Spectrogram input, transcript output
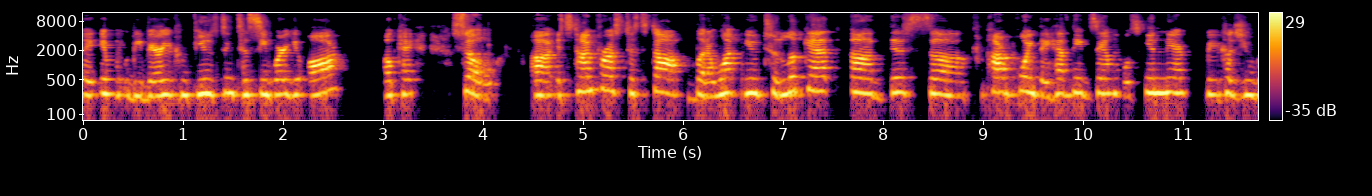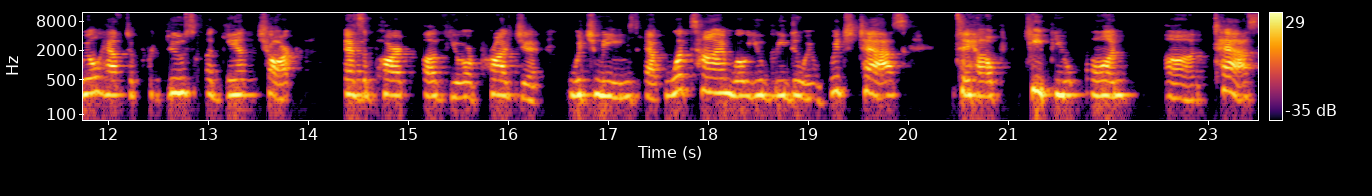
it it would be very confusing to see where you are okay? So uh, it's time for us to stop, but I want you to look at uh, this uh, PowerPoint. They have the examples in there because you will have to produce a Gantt chart as a part of your project, which means at what time will you be doing which task to help keep you on uh, task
